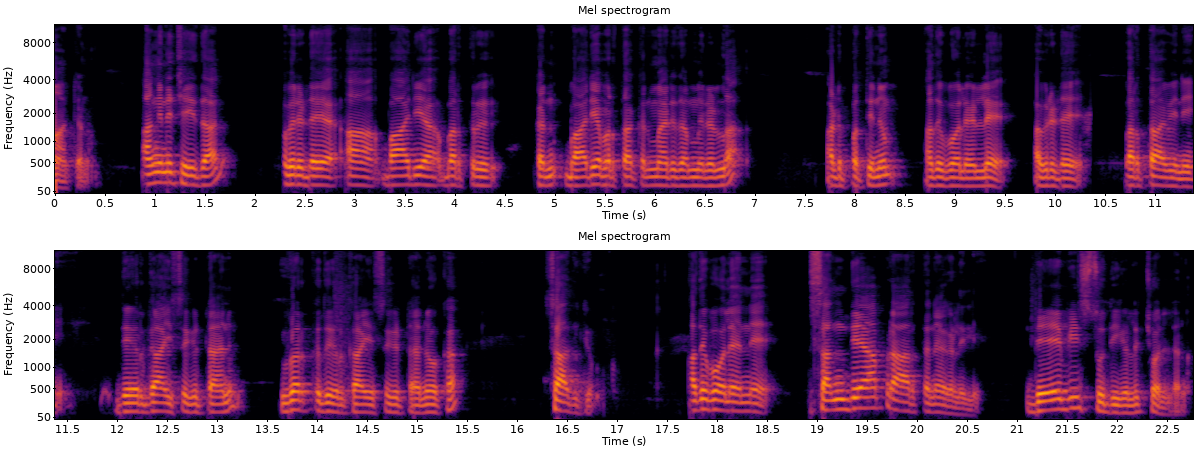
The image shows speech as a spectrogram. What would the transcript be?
മാറ്റണം. അങ്ങനെ ചെയ്താൽ അവരുടെ ആ ഭാര്യ ഭർത്തൃ കൺ ഭാര്യ ഭർത്താക്കന്മാർ തമ്മിലുള്ള അടുപ്പത്തിനും അതുപോലെയുള്ള അവരുടെ ഭർത്താവിന് ദീർഘായുസ് കിട്ടാനും ഇവർക്ക് ദീർഘായുസ് കിട്ടാനും ഒക്കെ സാധിക്കും. അതുപോലെ തന്നെ സന്ധ്യാപ്രാർത്ഥനകളിൽ ദേവി സ്തുതികൾ ചൊല്ലണം.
